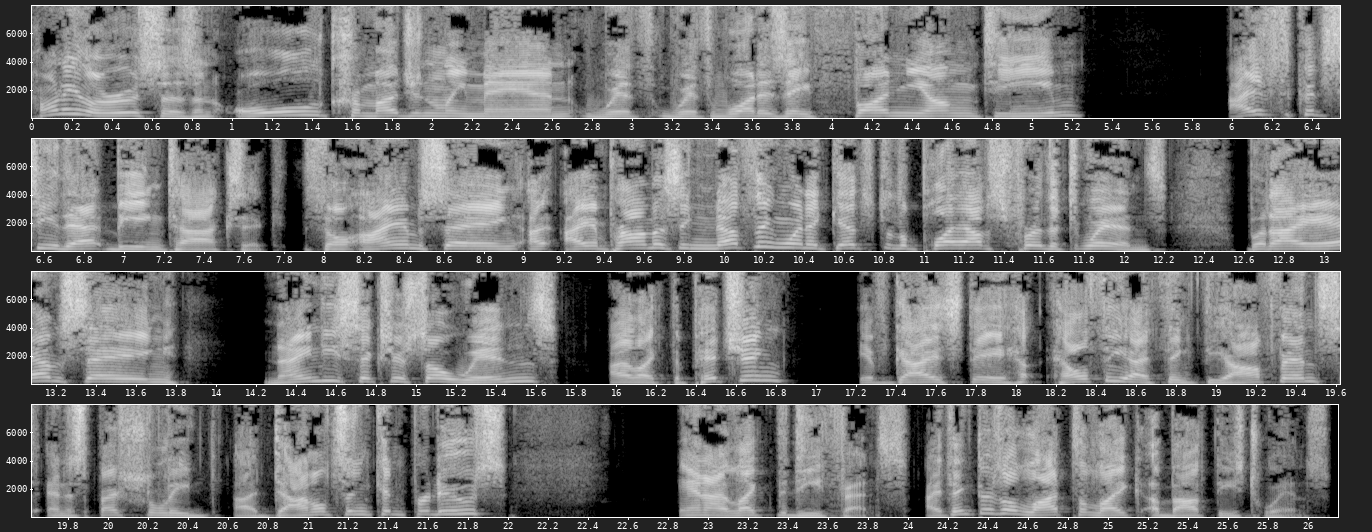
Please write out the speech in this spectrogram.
Tony La Russa is an old curmudgeonly man with with what is a fun young team. I could see that being toxic. So I am saying I, I am promising nothing when it gets to the playoffs for the Twins, but I am saying 96 or so wins. I like the pitching. If guys stay healthy, I think the offense and especially uh, Donaldson can produce. And I like the defense. I think there's a lot to like about these Twins.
